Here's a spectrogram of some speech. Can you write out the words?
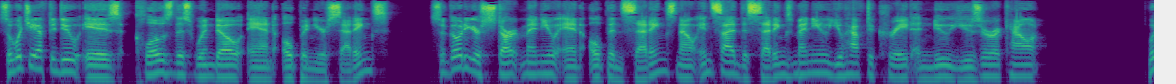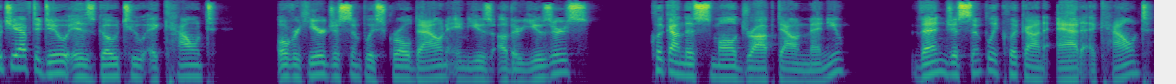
So what you have to do is close this window and open your settings. So go to your start menu and open settings. Now inside the settings menu, you have to create a new user account. What you have to do is go to account over here, just simply scroll down and use other users. Click on this small drop down menu. Then just simply click on add account.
